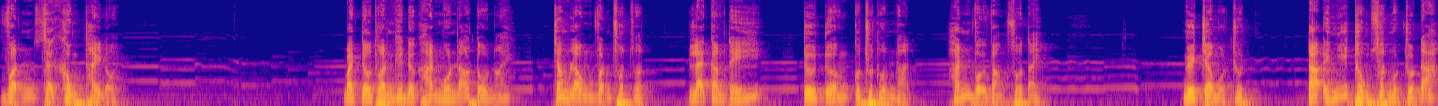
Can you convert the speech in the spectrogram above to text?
Vẫn sẽ không thay đổi. Bạch Tiểu Thuần nghe được hàn môn lão tổ nói, Trong lòng vẫn sốt ruột, Lại cảm thấy tư tưởng có chút hỗn loạn, Hắn vội vàng xua tay. Ngươi chờ một chút, Ta ý nghĩ thông suốt một chút đã.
